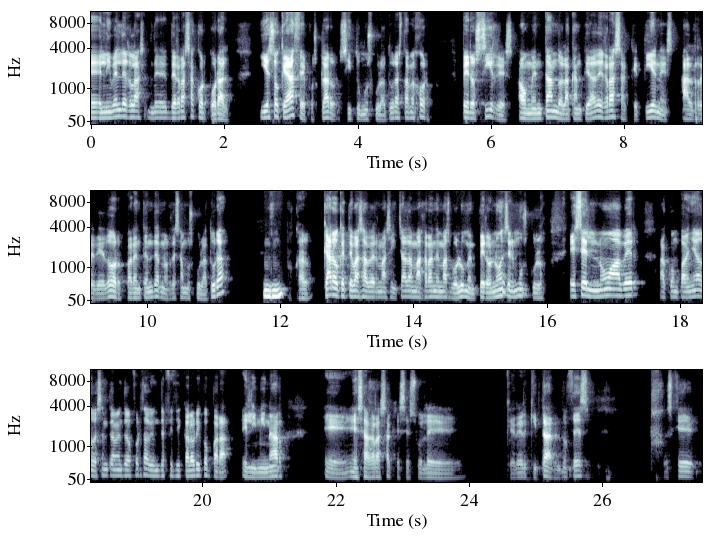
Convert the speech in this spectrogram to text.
el nivel de, de, grasa corporal. ¿Y eso qué hace? Pues claro, si tu musculatura está mejor, pero sigues aumentando la cantidad de grasa que tienes alrededor, para entendernos, de esa musculatura, pues claro, claro que te vas a ver más hinchada, más grande, más volumen, pero no es el músculo, es el no haber acompañado ese entrenamiento de fuerza de un déficit calórico para eliminar eh, esa grasa que se suele querer quitar. Entonces, es que...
